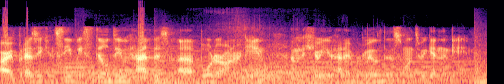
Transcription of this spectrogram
Alright, but as you can see, we still do have this uh, border on our game. I'm going to show you how to remove this once we get in the game.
